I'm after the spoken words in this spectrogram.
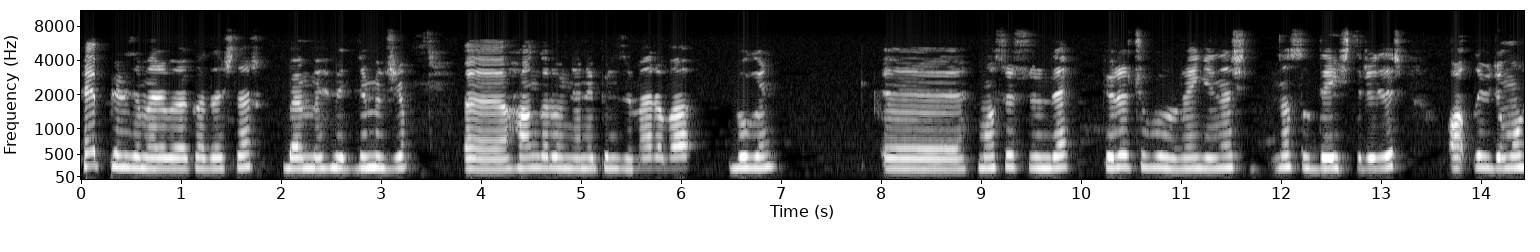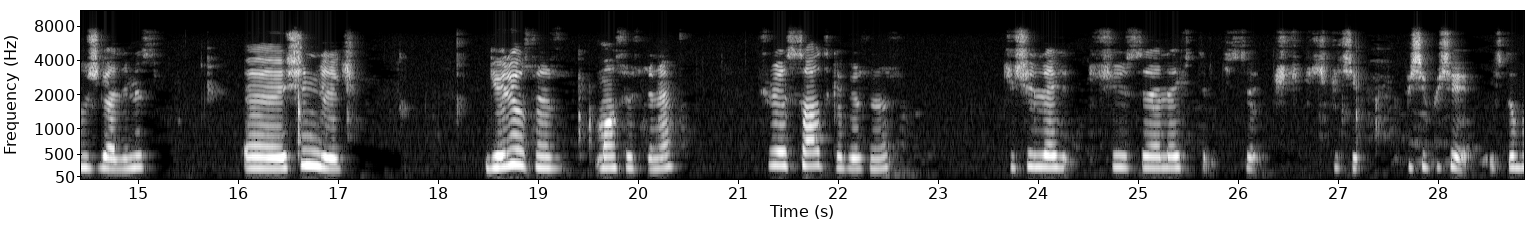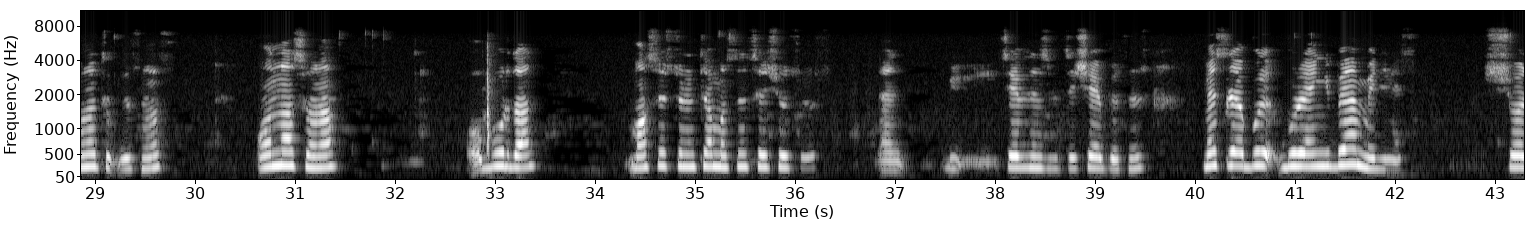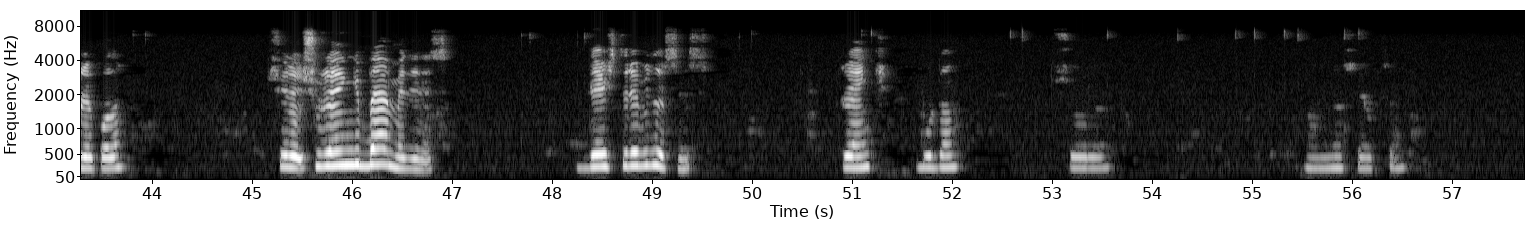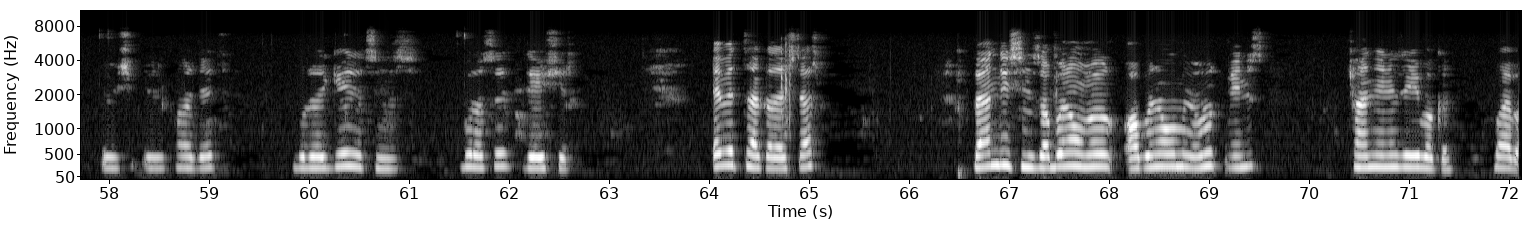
Hepinize merhaba arkadaşlar. Ben Mehmet Demirci. Ee, Hangar oyunlarına hepinize merhaba. Bugün ee, masa üstünde görev çubuğunun rengini naş- nasıl değiştirilir adlı videoma hoş geldiniz. Ee, şimdilik geliyorsunuz masa üstüne. Şuraya sağ tık yapıyorsunuz. Kişile, kişiselleştir, kişi, kişi, kişi, kişi, pişi işte buna tıklıyorsunuz. Ondan sonra o buradan masaüstünün temasını seçiyorsunuz. Yani bir, sevdiğiniz bir şey yapıyorsunuz. Mesela bu, bu rengi beğenmediniz. Şöyle yapalım. Şöyle şu rengi beğenmediniz. Değiştirebilirsiniz. Renk buradan şöyle nasıl yapacağım? Değişikliği kaydet. Buraya gelirsiniz. Burası değişir. Evet arkadaşlar. Beğendiyseniz abone olmayı abone olmayı unutmayınız. Kendinize iyi bakın. Bay bay.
